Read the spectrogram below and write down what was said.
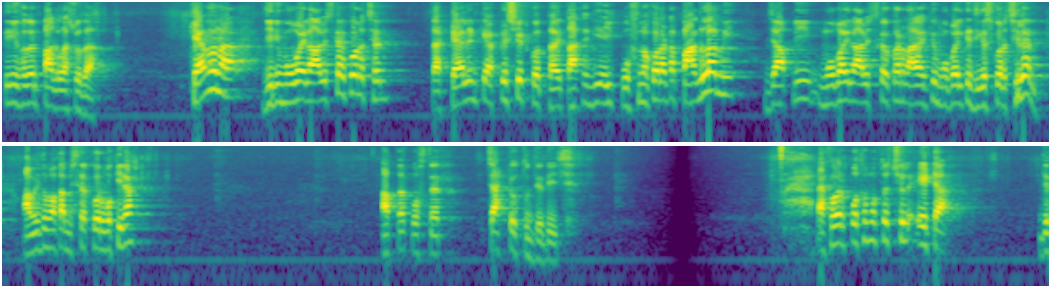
তিনি হলেন পাগলা সোদা। কেননা, যিনি মোবাইল আবিষ্কার করেছেন, তার ট্যালেন্টকে অ্যাপ্রিসিয়েট করতে হয়, তাকে গিয়ে এই প্রশ্ন করাটা পাগলামি যে আপনি মোবাইল আবিষ্কার করার আগে কি মোবাইলকে জিজ্ঞেস করেছিলেন? আমি তোমাকে আবিষ্কার করব কিনা? আপনার প্রশ্নের চারটে উত্তর দিয়ে দিয়েছে। একেবারে প্রথম উত্তর ছিল এটা, যে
